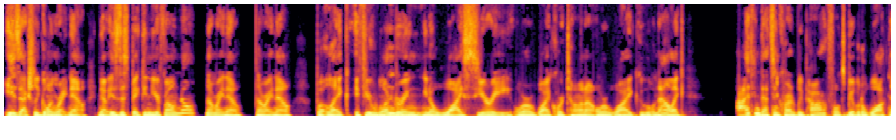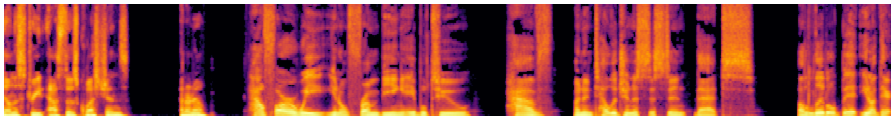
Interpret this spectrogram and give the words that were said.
is actually going right now. Now, is this baked into your phone? No, not right now. Not right now. But like, if you're wondering, you know, why Siri or why Cortana or why Google Now, like, I think that's incredibly powerful to be able to walk down the street, ask those questions. I don't know. How far are we, you know, from being able to have an intelligent assistant that's a little bit, you know, there,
